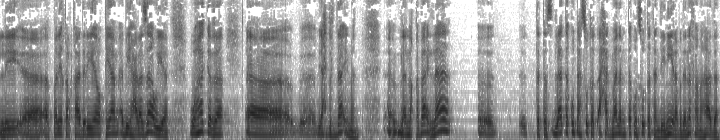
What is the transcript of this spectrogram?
للطريقة القادرية وقيام أبيه على زاوية. وهكذا يحدث دائما لأن قبائل لا لا تكون تحت سلطة أحد ما لم تكن سلطة دينية لابد أن نفهم هذا.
